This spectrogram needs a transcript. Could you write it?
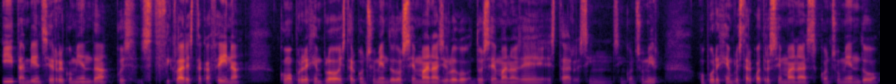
Y también se recomienda pues ciclar esta cafeína, como por ejemplo estar consumiendo dos semanas y luego dos semanas de estar sin, sin consumir, o por ejemplo estar cuatro semanas consumiendo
